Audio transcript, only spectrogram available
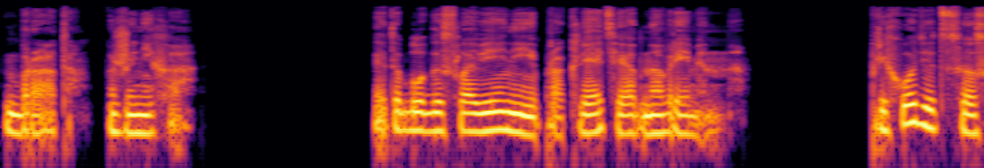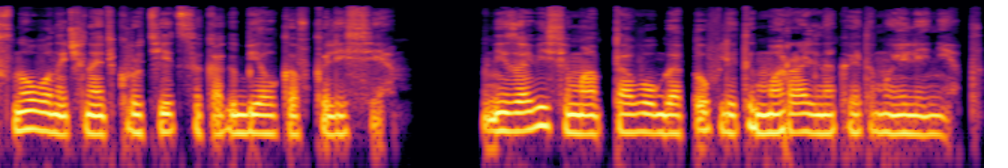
брата, жениха. Это благословение и проклятие одновременно. Приходится снова начинать крутиться, как белка в колесе независимо от того, готов ли ты морально к этому или нет.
